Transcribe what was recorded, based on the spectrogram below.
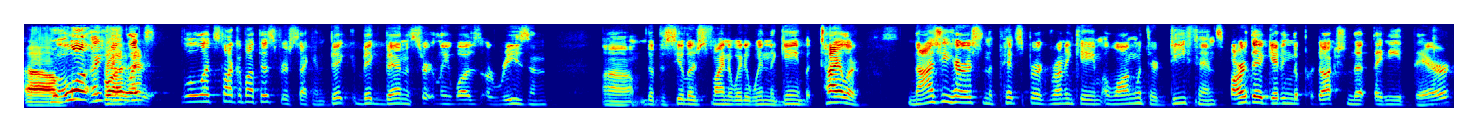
Um, well, well, I- but I- let's well let's talk about this for a second. Big Big Ben certainly was a reason um, that the Steelers find a way to win the game. But Tyler, Najee Harris and the Pittsburgh running game, along with their defense, are they getting the production that they need there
